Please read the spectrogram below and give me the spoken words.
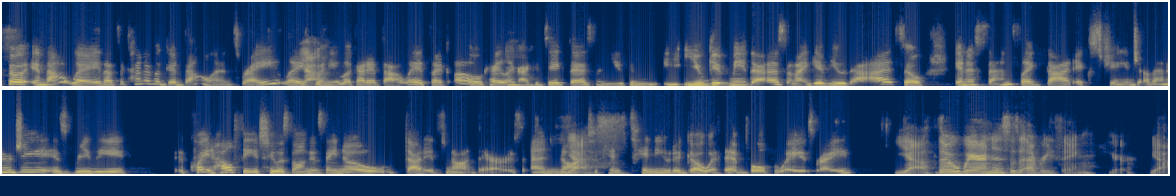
So in that way, that's a kind of a good balance, right? Like yeah. when you look at it that way, it's like, oh, okay, like mm-hmm. I can take this and you can you give me this and I give you that. So in a sense, like that exchange of energy is really quite healthy too as long as they know that it's not theirs and not yes. to continue to go with it both ways, right? Yeah, the awareness is everything here. Yeah.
